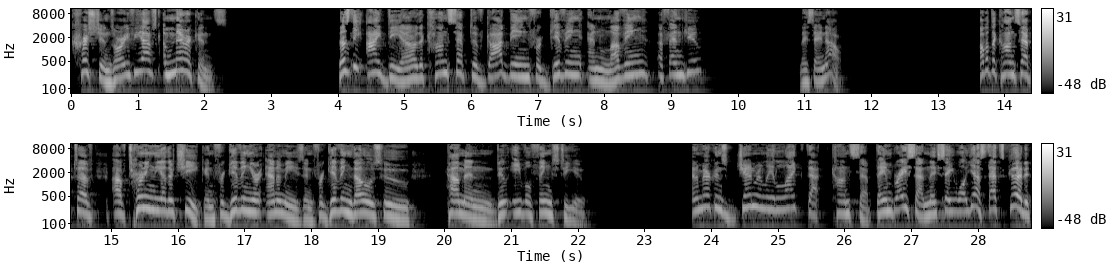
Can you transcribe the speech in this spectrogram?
Christians or if you ask Americans, does the idea or the concept of God being forgiving and loving offend you? They say no. How about the concept of, of turning the other cheek and forgiving your enemies and forgiving those who come and do evil things to you? And Americans generally like that concept. They embrace that and they say, well, yes, that's good.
